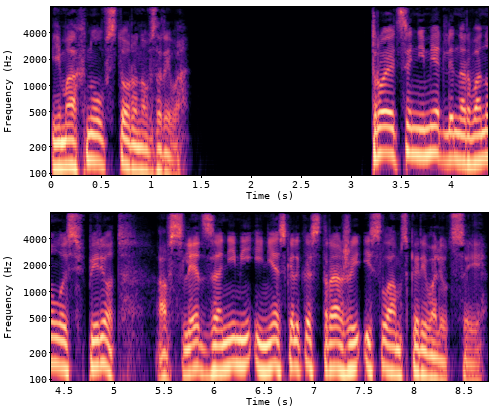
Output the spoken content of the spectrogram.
и махнул в сторону взрыва. Троица немедленно рванулась вперед, а вслед за ними и несколько стражей исламской революции.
